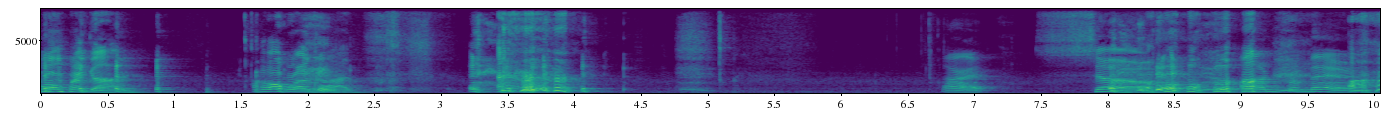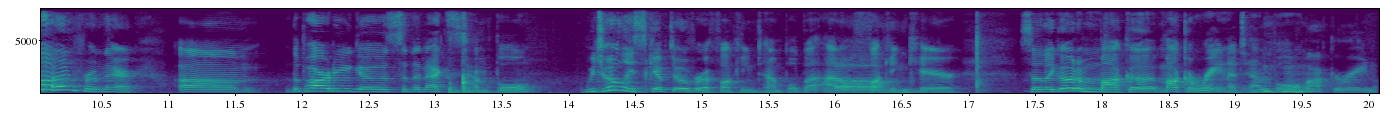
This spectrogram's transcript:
Oh my god. Oh my god. All right. So, On from there. on from there, um, the party goes to the next temple. We totally skipped over a fucking temple, but I don't Um. fucking care. So they go to Maka Macarena Temple. Macarena.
